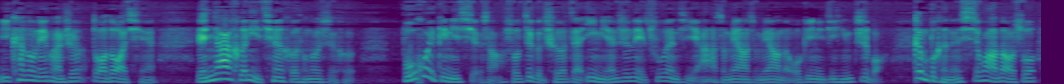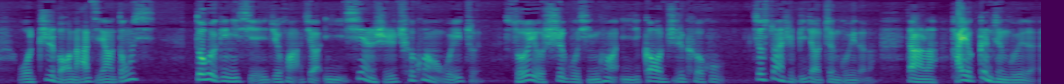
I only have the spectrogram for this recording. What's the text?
你看中哪款车，多少多少钱？人家和你签合同的时候，不会给你写上说这个车在一年之内出问题啊，什么样什么样的，我给你进行质保，更不可能细化到说我质保哪几样东西，都会给你写一句话，叫以现实车况为准，所有事故情况已告知客户，这算是比较正规的了。当然了，还有更正规的，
